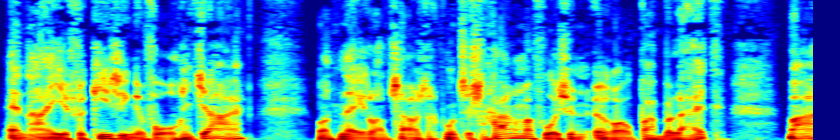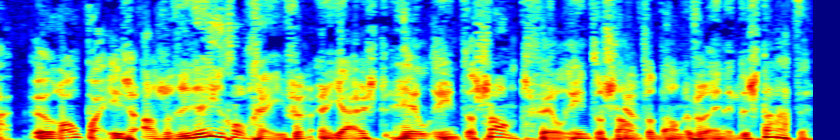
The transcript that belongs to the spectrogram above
en aan je verkiezingen volgend jaar. Want Nederland zou zich moeten schamen voor zijn Europa-beleid. Maar Europa is als regelgever juist heel interessant. Veel interessanter dan de Verenigde Staten.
